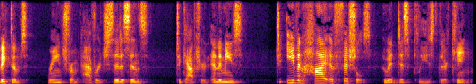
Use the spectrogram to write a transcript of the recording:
Victims ranged from average citizens to captured enemies to even high officials who had displeased their king.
